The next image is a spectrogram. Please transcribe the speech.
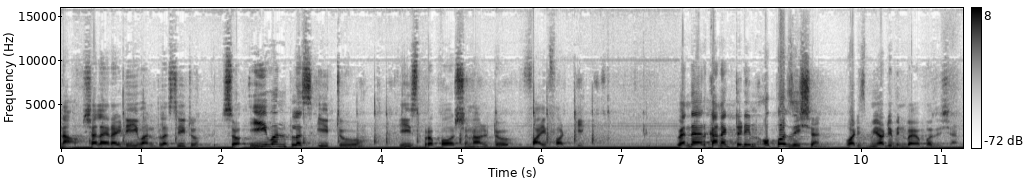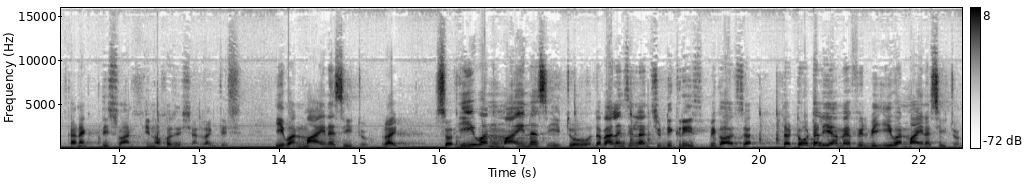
Now, shall I write E1 plus E2? So, E1 plus E2 is proportional to 540. When they are connected in opposition, what is what do you mean by opposition? Connect this one in opposition like this. E1 minus E2, right? So E1 minus E2, the balancing length should decrease because uh, the total EMF will be E1 minus E2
